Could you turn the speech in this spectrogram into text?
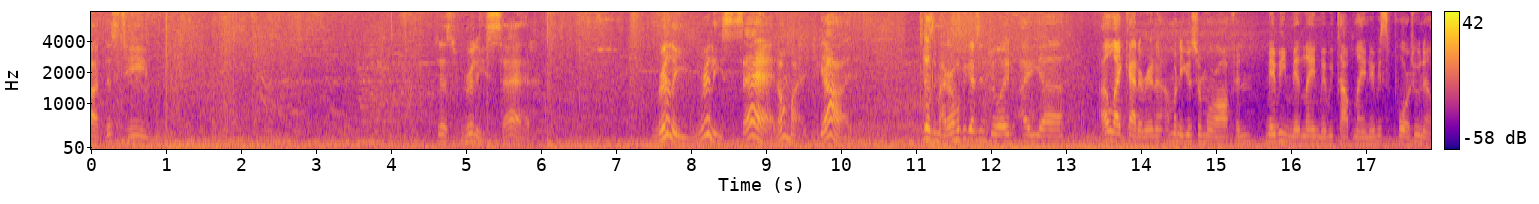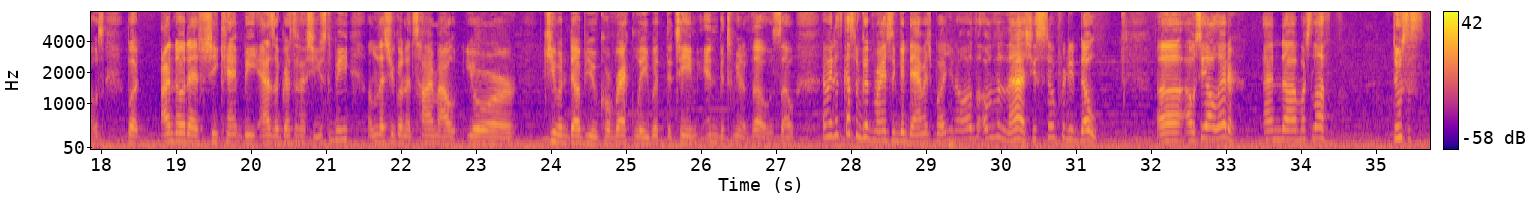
God, this team just really sad. Really, really sad. Oh my God. Doesn't matter. I hope you guys enjoyed. I uh, I like Katarina. I'm gonna use her more often. Maybe mid lane, maybe top lane, maybe support. Who knows? But I know that she can't be as aggressive as she used to be unless you're gonna time out your Q and W correctly with the team in between of those. So I mean, it's got some good range and good damage, but you know, other, other than that, she's still pretty dope. Uh, I will see y'all later, and uh, much love. Deuces.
